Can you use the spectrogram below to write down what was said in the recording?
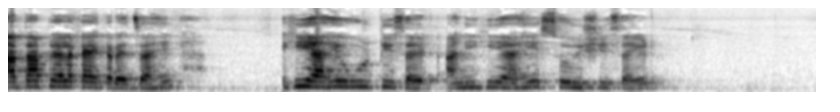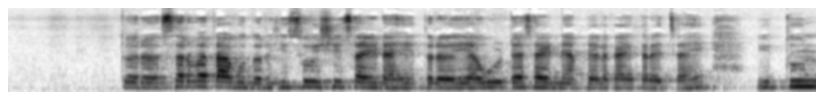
आता आपल्याला काय करायचं आहे? ही आहे उलटी साईड आणि ही आहे सोयशी साईड. तर सर्वात अगोदर ही सोयशी साईड आहे. तर या उलट्या साईडने आपल्याला काय करायचं आहे? इथून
